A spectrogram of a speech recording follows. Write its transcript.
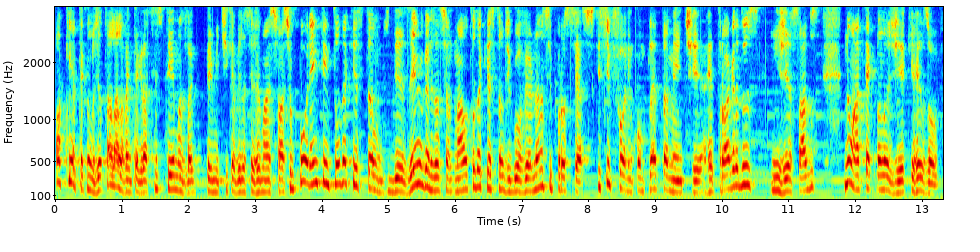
Ok, a tecnologia está lá, ela vai integrar sistemas, vai permitir que a vida seja mais fácil, porém tem toda a questão de desenho organizacional, toda a questão de governança e processos que se forem completamente retrógrados, engessados, não há tecnologia que resolva.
